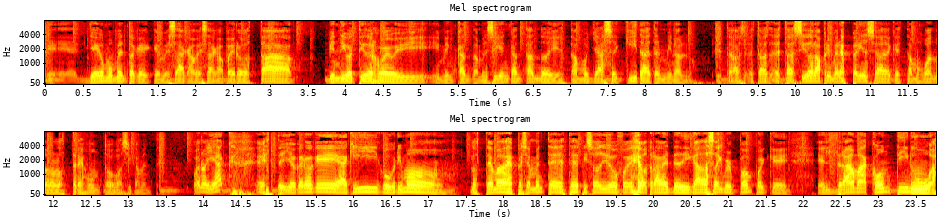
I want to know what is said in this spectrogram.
eh, llega un momento que, que me saca, me saca, pero está bien divertido el juego y, me encanta, me sigue encantando y estamos ya cerquita de terminarlo. Esta, esta- esta ha sido la primera experiencia de que estamos jugándolo los tres juntos, básicamente. Bueno, Jack, este, yo creo que aquí cubrimos los temas, especialmente este episodio fue otra vez dedicado a Cyberpunk porque el drama continúa.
